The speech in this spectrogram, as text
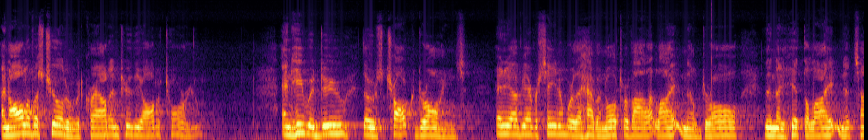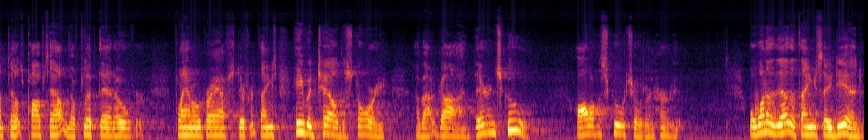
and all of us children would crowd into the auditorium, and he would do those chalk drawings any of you ever seen them where they have an ultraviolet light and they'll draw, and then they hit the light and it, something else pops out and they'll flip that over? Flannel graphs, different things. He would tell the story about God. They're in school. All of the school children heard it. Well, one of the other things they did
